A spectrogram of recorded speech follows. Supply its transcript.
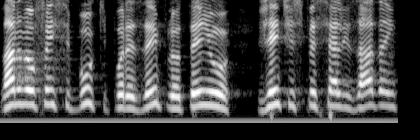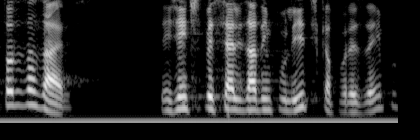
Lá no meu Facebook, por exemplo, eu tenho gente especializada em todas as áreas. Tem gente especializada em política, por exemplo.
